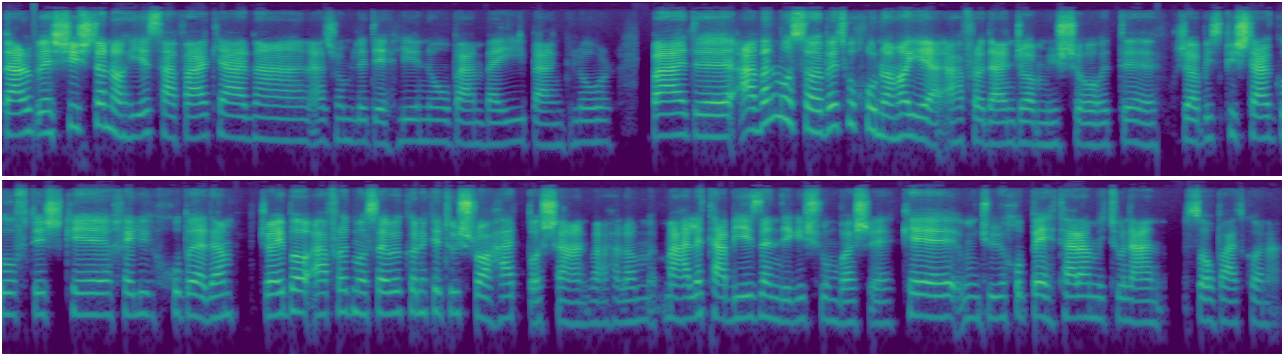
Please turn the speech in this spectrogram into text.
در به 6 تا ناحیه سفر کردن از جمله دهلی نو بمبئی بنگلور. بعد اول مصاحبه تو خونه های افراد انجام می‌شد. جابیس پیشتر گفتش که خیلی خوبه آدم جایی با افراد مصاحبه کنه که توش راحت باشن و حالا محل طبیعی زندگیشون باشه که اینجوری خب بهترم می‌تونن صحبت کنن.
